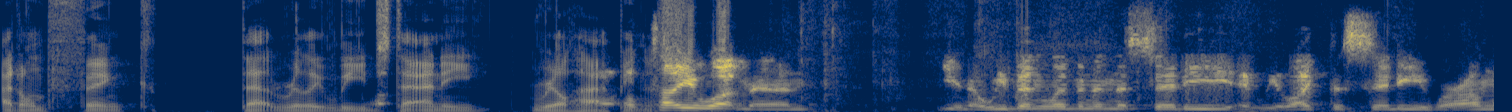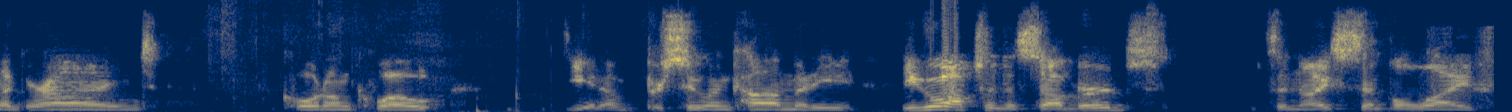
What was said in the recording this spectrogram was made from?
I don't think that really leads to any real happiness. I'll tell you what, man. You know, we've been living in the city and we like the city. We're on the grind, quote unquote, you know, pursuing comedy. You go out to the suburbs, it's a nice, simple life.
